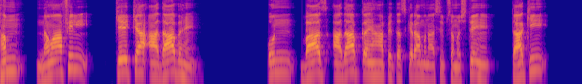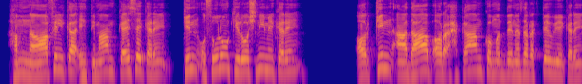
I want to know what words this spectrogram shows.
ہم نوافل کے کیا آداب ہیں؟ ان بعض آداب کا یہاں پہ تذکرہ مناسب سمجھتے ہیں تاکہ ہم نوافل کا اہتمام کیسے کریں کن اصولوں کی روشنی میں کریں اور کن آداب اور احکام کو مد نظر رکھتے ہوئے کریں،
